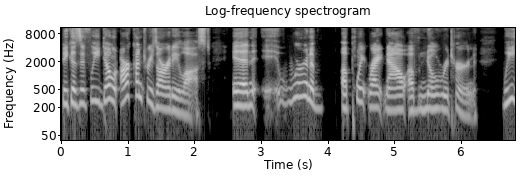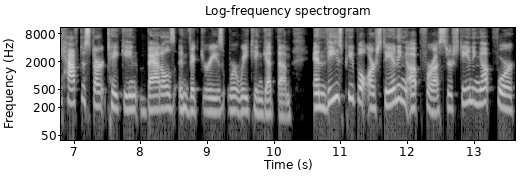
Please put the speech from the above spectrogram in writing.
because if we don't our country's already lost And eh, we're in a, a point right now of no return. We have to start taking battles and victories where we can get them. And these people are standing up for us. They're standing up for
